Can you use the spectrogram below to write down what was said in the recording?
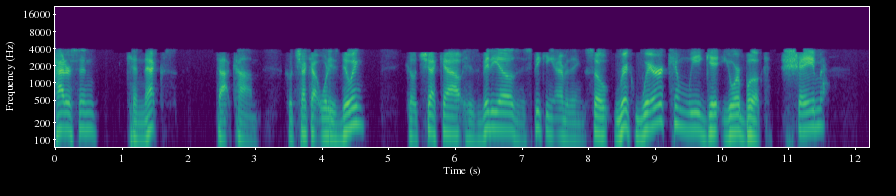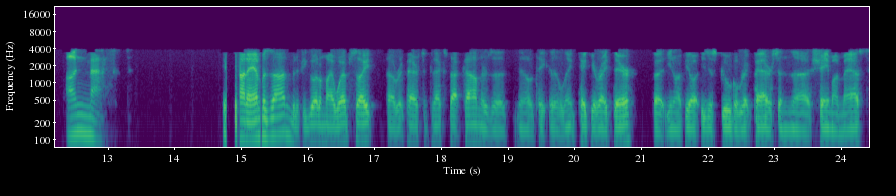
rickpattersonconnects.com. Go check out what he's doing. Go check out his videos and his speaking everything. So, Rick, where can we get your book, Shame Unmasked? It's on Amazon, but if you go to my website, uh, rickpattersonconnects.com, there's a you know take a link take you right there. But you know if you you just Google Rick Patterson uh, Shame Unmasked,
